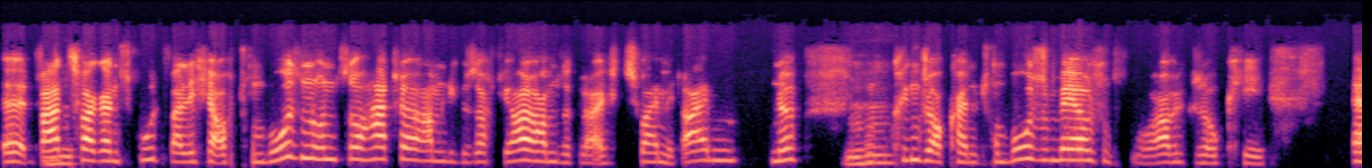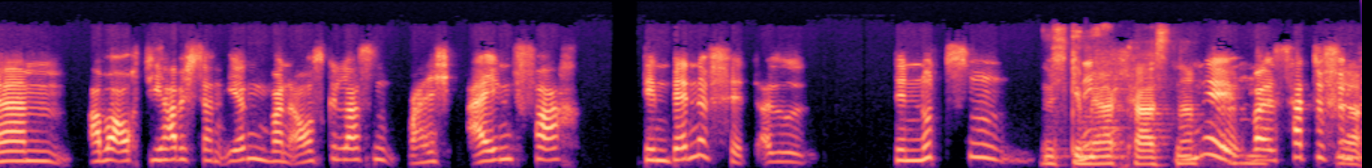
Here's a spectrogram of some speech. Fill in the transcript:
Äh, war mhm. zwar ganz gut, weil ich ja auch Thrombosen und so hatte, haben die gesagt, ja, haben sie gleich zwei mit einem, ne? Mhm. Kriegen sie auch keine Thrombosen mehr. So habe ich gesagt, okay. Ähm, aber auch die habe ich dann irgendwann ausgelassen, weil ich einfach den Benefit, also den Nutzen nicht gemerkt nicht, hast, ne? Nee, mhm. weil es hatte für, ja.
